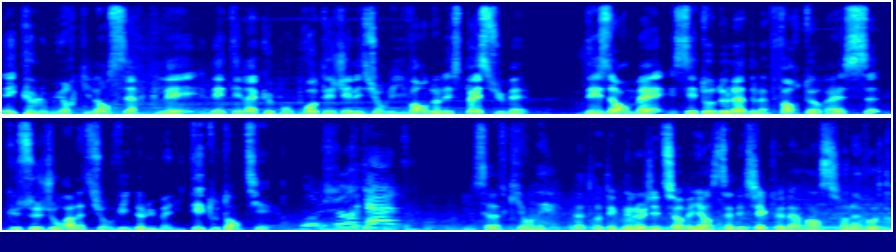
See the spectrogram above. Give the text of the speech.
et que le mur qui l'encerclait n'était là que pour protéger les survivants de l'espèce humaine. Désormais, c'est au-delà de la forteresse que se jouera la survie de l'humanité tout entière. Bonjour, Kat Ils savent qui on est. Notre technologie de surveillance a des siècles d'avance sur la vôtre.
